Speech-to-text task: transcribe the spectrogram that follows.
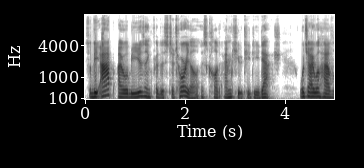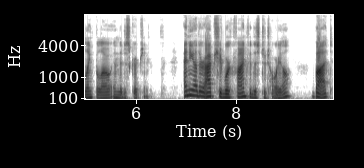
So the app I will be using for this tutorial is called MQTT Dash, which I will have linked below in the description. Any other app should work fine for this tutorial, but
